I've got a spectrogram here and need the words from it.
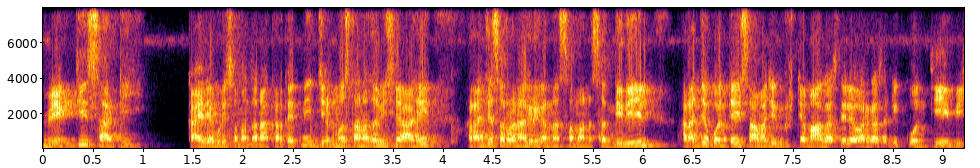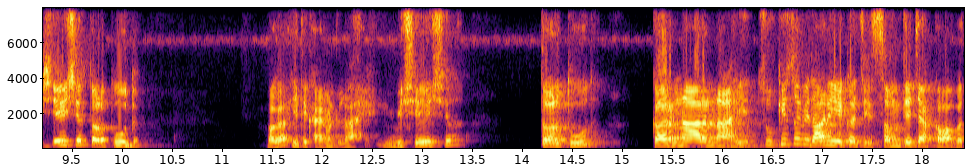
व्यक्तीसाठी कायद्यापुढे समानता नाकारता येत नाही. जन्मस्थानाचा विषय आहे. राज्य सर्व नागरिकांना समान संधी देईल. राज्य कोणत्याही सामाजिकदृष्ट्या मागासलेल्या वर्गासाठी कोणतीही विशेष तरतूद बघा इथे काय म्हटलं आहे. विशेष तरतूद करणार नाही. चुकीचं विधान एकच आहे. समतेच्या हक्काबाबत.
